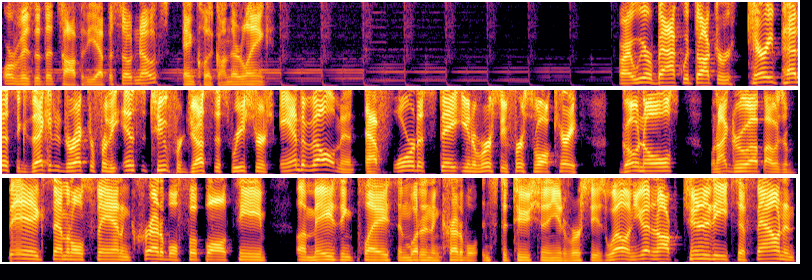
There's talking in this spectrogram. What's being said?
or visit the top of the episode notes and click on their link. All right, we are back with Dr. Carrie Pettus, Executive Director for the Institute for Justice Research and Development at Florida State University. First of all, Carrie, go Noles. When I grew up, I was a big Seminoles fan, incredible football team amazing place and what an incredible institution and university as well. And you had an opportunity to found and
